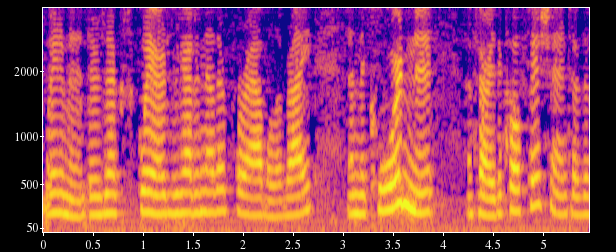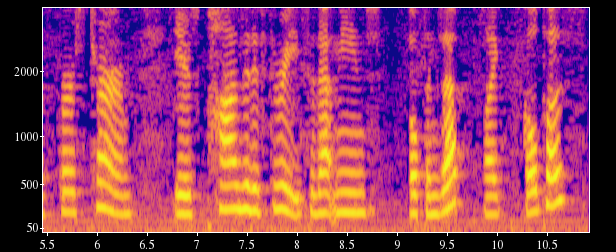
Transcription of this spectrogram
wait a minute, there's x squared. We got another parabola, right? And the coordinate, I'm sorry, the coefficient of the first term is positive 3. So that means opens up like goalposts,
